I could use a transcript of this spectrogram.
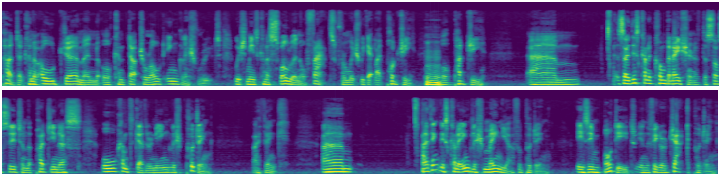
Pud, a kind of old German or kind of Dutch or old English root, which means kind of swollen or fat, from which we get like podgy or pudgy. Um, so this kind of combination of the sausage and the pudginess all come together in the English pudding, I think. Um, I think this kind of English mania for pudding is embodied in the figure of Jack Pudding,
